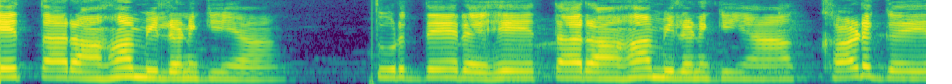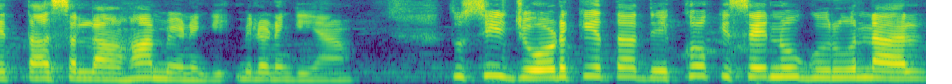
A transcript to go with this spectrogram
ਰਹੇ ਤਾਂ ਰਾਹਾਂ ਮਿਲਣਗੀਆਂ। ਤੁਰਦੇ ਰਹੇ ਤਾਂ ਰਾਹਾਂ ਮਿਲਣਗੀਆਂ। ਖੜ ਗਏ ਤਾਂ ਸਲਾਹਾਂ ਮਿਲਣਗੀਆਂ। ਤੁਸੀਂ ਜੋੜ ਕੇ ਤਾਂ ਦੇਖੋ ਕਿਸੇ ਨੂੰ ਗੁਰੂ ਨਾਲ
